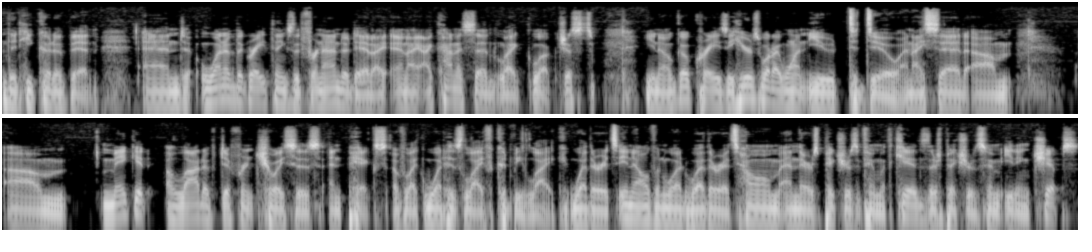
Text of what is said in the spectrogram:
that he could have been. And one of the great things that Fernando did, I, and I, I kind of said, like, look, just, you know, go crazy. Here's what I want you to do. And I said, um, um, make it a lot of different choices and picks of like what his life could be like, whether it's in Elvenwood, whether it's home, and there's pictures of him with kids, there's pictures of him eating chips,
